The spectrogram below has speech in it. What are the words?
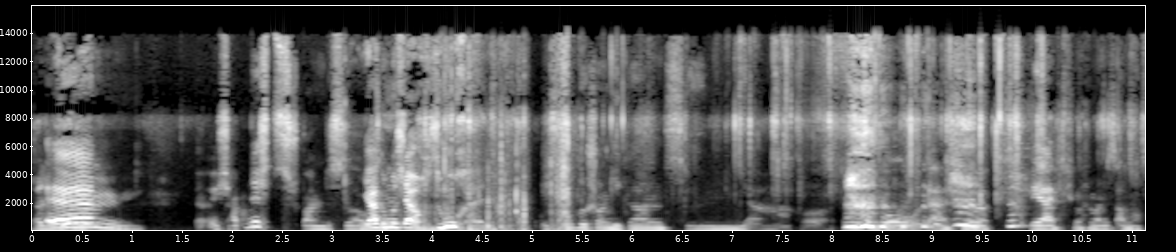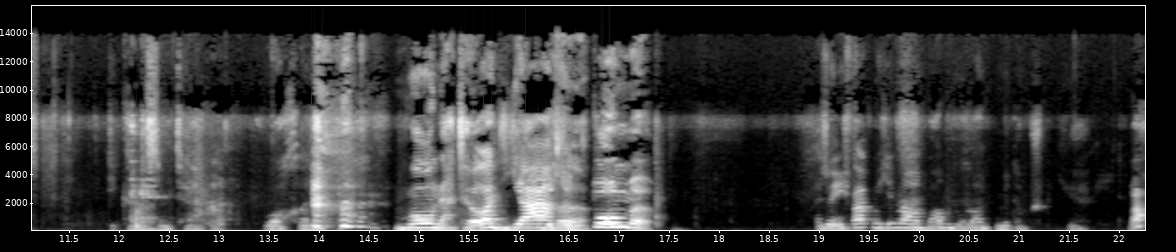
Also, Ähm, ich habe nichts Spannendes zu Hause. ja, du musst ja auch suchen. Ich suche schon die ganzen Jahre. Monate. ja, ich mache mal das anders. Die ganzen Tage, Wochen, Monate und Du bist Jahre. dumme. Also ich frage mich immer, warum jemand mit am Spiegel. Was?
